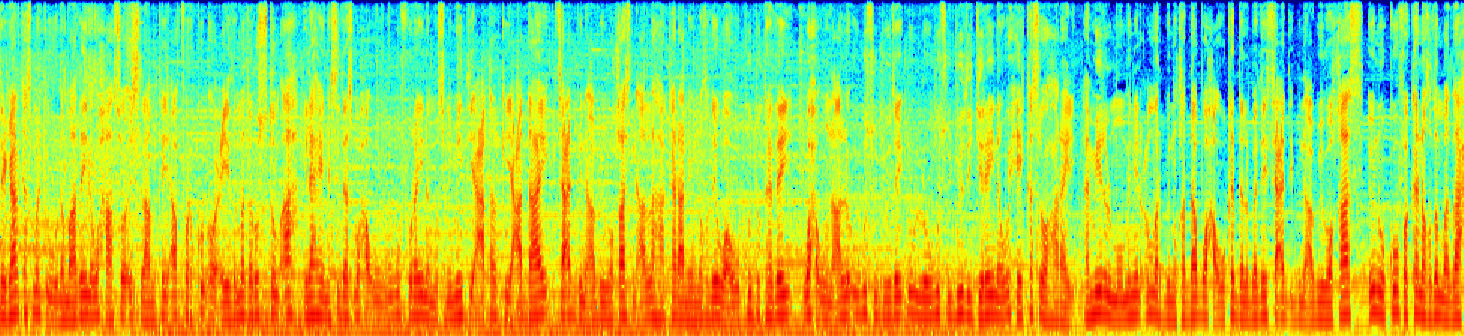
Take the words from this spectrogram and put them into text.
dagaalkaas markii uu dhammaadayna waxaa soo islaamtay afar kun oo ciidamada rustum ah ilaahayna sidaas waxa uu ugu furayna muslimiintii caqalkii caddaay sacad bin abi waqaasna allaha ka raali noqday waa uu ku dukaday wax uuna alle ugu sujuuday dhul loogu sujuudi jirayna wixii ka soo haray amiirulmu'miniin cumar bin khadaab waxa uu ka dalbaday sacad ibnu abi waqaas inuu kuufa ka noqdo madax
